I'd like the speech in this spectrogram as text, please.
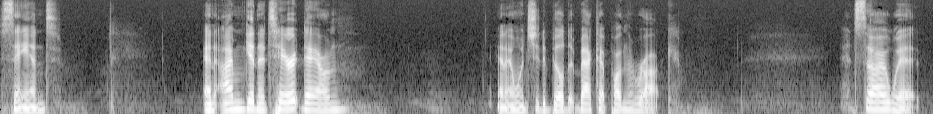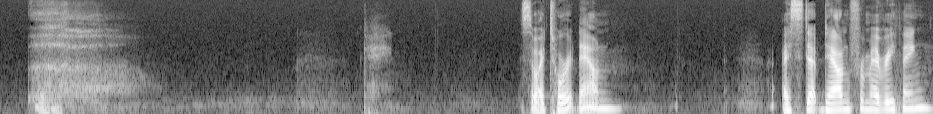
sand, and I'm going to tear it down, and I want you to build it back up on the rock. And so I went, Ugh. Okay. So I tore it down. I stepped down from everything.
